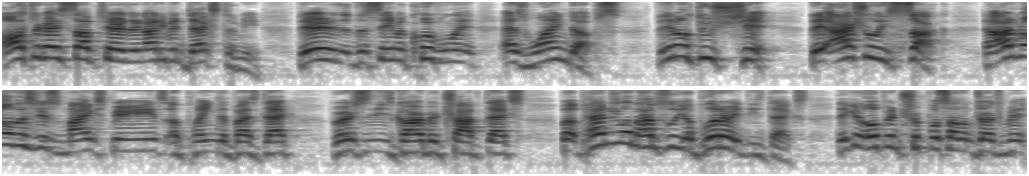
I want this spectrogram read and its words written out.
Altergeist Subterror, they're not even decks to me. They're the same equivalent as windups. They don't do shit. They actually suck. Now, I don't know if this is just my experience of playing the best deck versus these garbage trap decks, but Pendulum absolutely obliterate these decks. They can open Triple Solemn Judgment,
